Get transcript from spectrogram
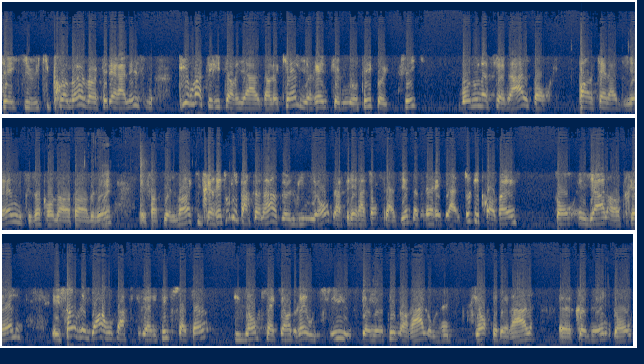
qui, qui, qui, promeuvent un fédéralisme purement territorial, dans lequel il y aurait une communauté politique mononationale, donc pan-canadienne, c'est ça qu'on entendrait ouais. essentiellement, qui traiterait tous les partenaires de l'Union, de la Fédération canadienne, de manière égale. Toutes les provinces sont égales entre elles, et sans regard aux particularités de chacun, puis donc ça tiendrait aussi une supériorité morale aux institutions fédérales euh, commune. Donc,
